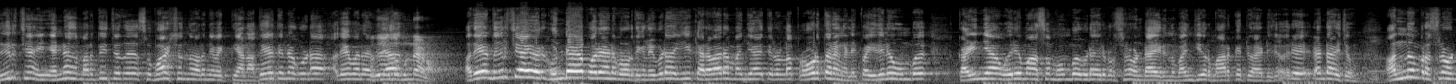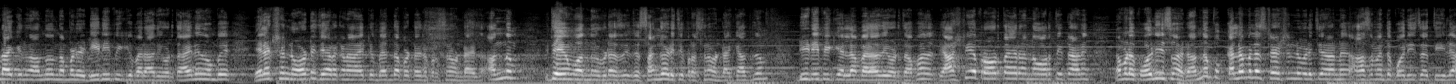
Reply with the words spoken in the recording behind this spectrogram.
തീർച്ചയായും എന്നെ മർദ്ദിച്ചത് സുഭാഷ് എന്ന് പറഞ്ഞ വ്യക്തിയാണ്. അദ്ദേഹത്തിന്റെ കൂടെ അതേപോലെ ഗുണ്ടയാണോ? അദ്ദേഹം തീർച്ചയായും ഒരു ഗുണ്ടയെ പോലെയാണ് പ്രവർത്തിക്കുന്നത്. ഇവിടെ ഈ കരവാരം പഞ്ചായത്തിലുള്ള പ്രവർത്തനങ്ങൾ ഇപ്പോൾ ഇതിനു മുമ്പ് കഴിഞ്ഞ ഒരു മാസം മുമ്പ് ഇവിടെ ഒരു പ്രശ്നം ഉണ്ടായിരുന്നു വഞ്ചിയൂർ മാർക്കറ്റുമായിട്ട് ഒരു രണ്ടാഴ്ച മുമ്പ്. അന്നും പ്രശ്നം ഉണ്ടാക്കിയിരുന്നു അന്നും നമ്മൾ ഡി ഡി പിക്ക് പരാതി കൊടുത്തു. അതിന് മുമ്പ് ഇലക്ഷൻ വോട്ട് ചേർക്കണമായിട്ട് ബന്ധപ്പെട്ട ഒരു പ്രശ്നം ഉണ്ടായിരുന്നു. അന്നും ഇദ്ദേഹം വന്നു ഇവിടെ ഇത് സംഘടിച്ച് പ്രശ്നം ഉണ്ടാക്കി. അന്നും ഡി ഡി പിക്ക് എല്ലാം പരാതി കൊടുത്തു. അപ്പോൾ രാഷ്ട്രീയ പ്രവർത്തകർ എന്ന് ഓർത്തിട്ടാണ് നമ്മൾ പോലീസുമായിട്ട്. അന്നും കല്ലമ്പല സ്റ്റേഷനിൽ വിളിച്ചാണ് ആ സമയത്ത് പോലീസ് എത്തിയില്ല.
